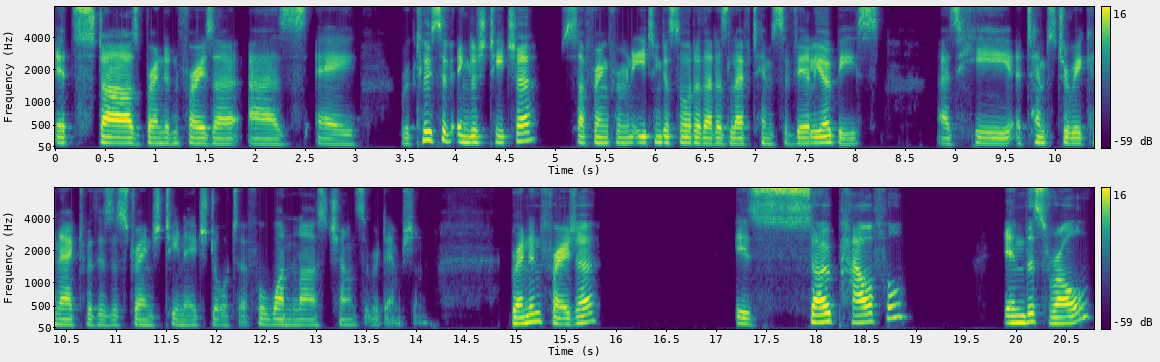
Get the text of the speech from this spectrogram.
It stars Brendan Fraser as a reclusive English teacher suffering from an eating disorder that has left him severely obese as he attempts to reconnect with his estranged teenage daughter for one last chance at redemption. Brendan Fraser is so powerful in this role.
